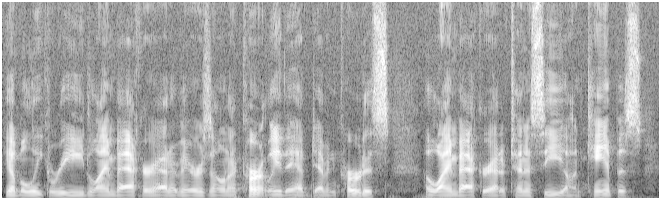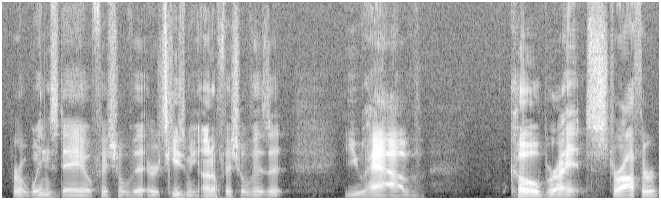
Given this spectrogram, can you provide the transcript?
You have Malik Reed, linebacker out of Arizona. Currently, they have Devin Curtis, a linebacker out of Tennessee, on campus for a Wednesday official vi- or excuse me, unofficial visit. You have Co Bryant Strother,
